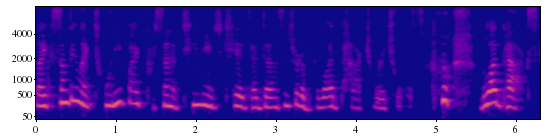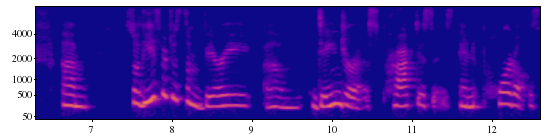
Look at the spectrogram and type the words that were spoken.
like something like 25% of teenage kids had done some sort of blood pact rituals, blood packs. Um, so these are just some very um, dangerous practices and portals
